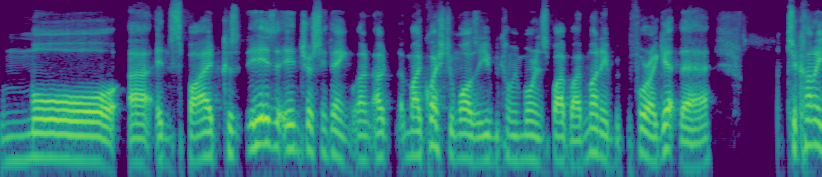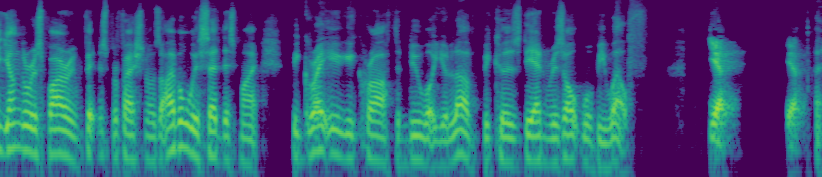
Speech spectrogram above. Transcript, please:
more uh, inspired? Because here's an interesting thing. I, my question was, are you becoming more inspired by money? But before I get there, to kind of younger aspiring fitness professionals, I've always said this might be great at your craft and do what you love because the end result will be wealth. Yeah, yeah. Uh,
